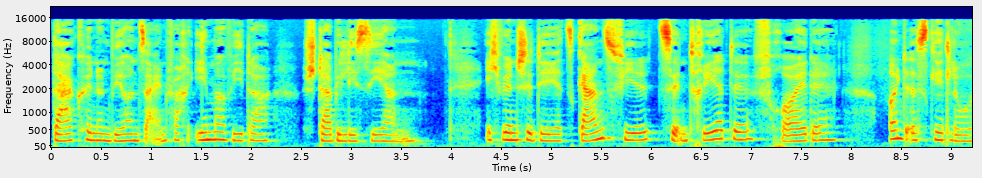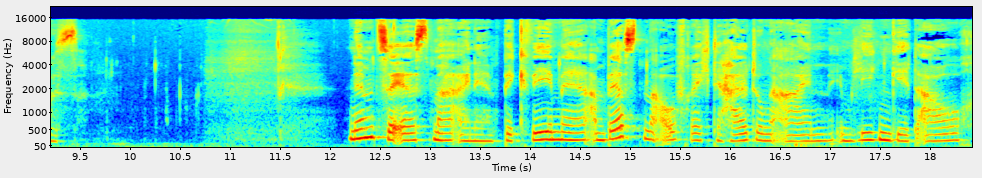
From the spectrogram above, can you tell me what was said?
da können wir uns einfach immer wieder stabilisieren. Ich wünsche dir jetzt ganz viel zentrierte Freude und es geht los. Nimm zuerst mal eine bequeme, am besten aufrechte Haltung ein. Im Liegen geht auch.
